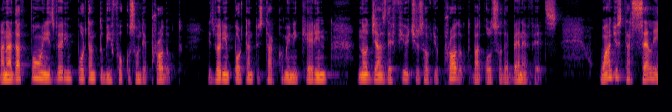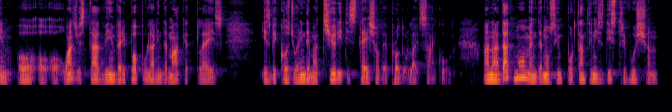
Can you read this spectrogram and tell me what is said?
And at that point, it's very important to be focused on the product. It's very important to start communicating not just the features of your product, but also the benefits. Once you start selling or, or, or once you start being very popular in the marketplace, is because you're in the maturity stage of the product life cycle. And at that moment, the most important thing is distribution.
